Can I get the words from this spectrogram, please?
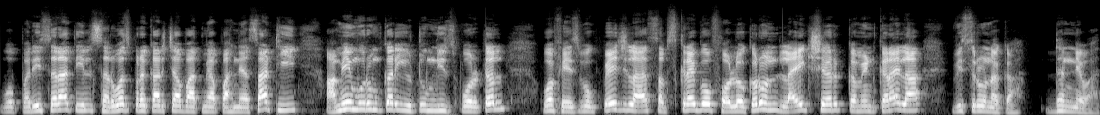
व परिसरातील सर्वच प्रकारच्या बातम्या पाहण्यासाठी आम्ही मुरुमकर यूट्यूब न्यूज पोर्टल व फेसबुक पेजला सबस्क्राईब व फॉलो करून लाईक शेअर कमेंट करायला विसरू नका. धन्यवाद.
